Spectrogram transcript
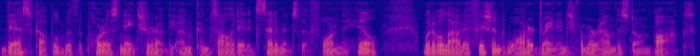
This, coupled with the porous nature of the unconsolidated sediments that form the hill, would have allowed efficient water drainage from around the stone box.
